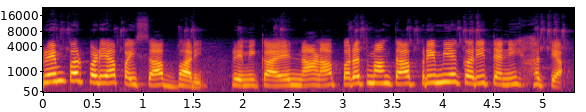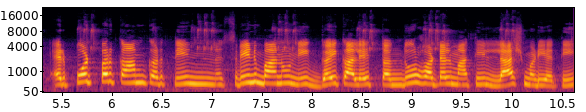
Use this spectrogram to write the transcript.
પ્રેમ પર પડ્યા પૈસા ભારી. પ્રેમિકાએ નાણાં પરત માંગતા પ્રેમીએ કરી તેની હત્યા. એરપોર્ટ પર કામ કરતી શ્રીનબાનુની ગઈકાલે તંદૂર હોટલમાંથી લાશ મળી હતી.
